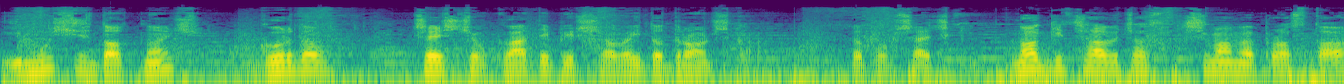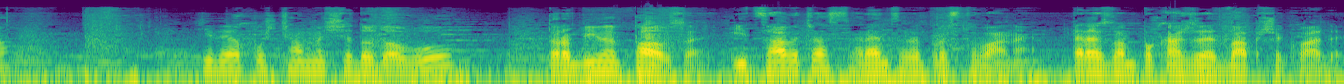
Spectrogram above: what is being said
i musisz dotknąć górną częścią klaty piersiowej do drążka, do poprzeczki. Nogi cały czas trzymamy prosto. Kiedy opuszczamy się do dołu, to robimy pauzę i cały czas ręce wyprostowane. Teraz wam pokażę dwa przykłady.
